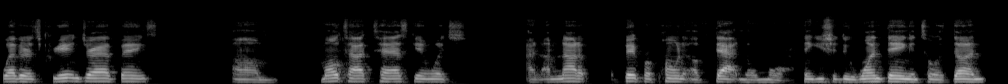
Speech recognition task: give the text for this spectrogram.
whether it's creating draft banks, um, multitasking, which I'm not a, big proponent of that no more. I think you should do one thing until it's done,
